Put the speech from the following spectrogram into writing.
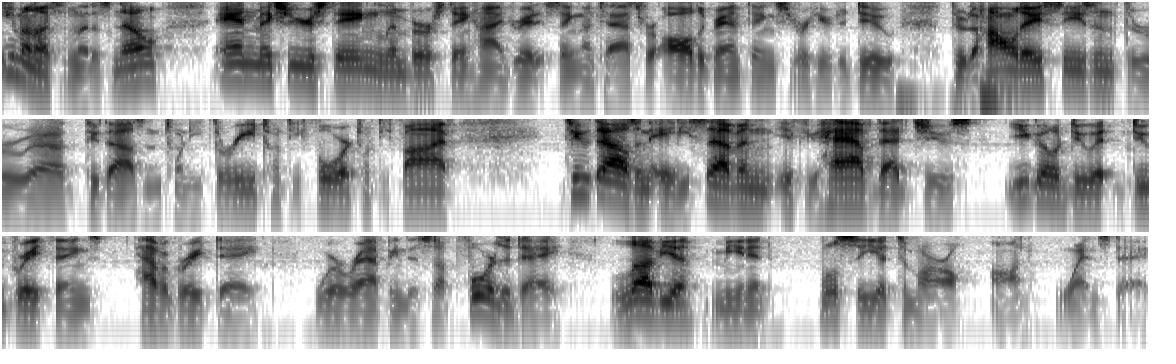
email us and let us know. And make sure you're staying limber, staying hydrated, staying on task for all the grand things you're here to do through the holiday season, through uh, 2023, 24, 25 2087, if you have that juice, you go do it, do great things, have a great day. We're wrapping this up for today. Love you, mean it. We'll see you tomorrow on Wednesday.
